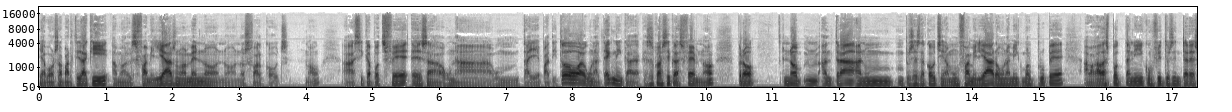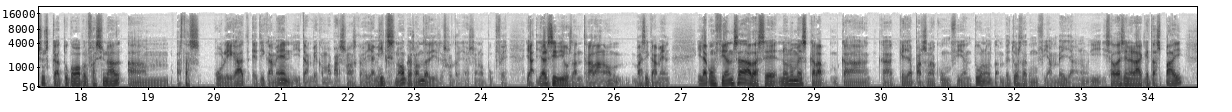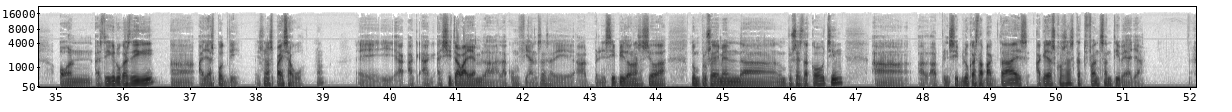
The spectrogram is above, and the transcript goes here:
Llavors, a partir d'aquí, amb els familiars normalment no, no, no es fa el coach. No? Uh, sí que pots fer és uh, una, un taller petitó, alguna tècnica, aquestes coses sí que les fem, no? però no entrar en un, procés de coaching amb un familiar o un amic molt proper a vegades pot tenir conflictes d'interessos que tu com a professional um, estàs obligat èticament i també com a persones que, i amics no? que som de dir, escolta, jo això no puc fer ja, ja els hi dius d'entrada, no? bàsicament i la confiança ha de ser no només que, la, que, que aquella persona confia en tu, no? també tu has de confiar en ella no? i s'ha de generar aquest espai on es digui el que es digui uh, allà es pot dir, és un espai segur no? Eh, i a, a, a, així treballem la, la confiança, és a dir, al principi d'una sessió de- d'un procediment de- d'un procés de coaching eh, al, al principi el que has de pactar és aquelles coses que et fan sentir bé allà.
